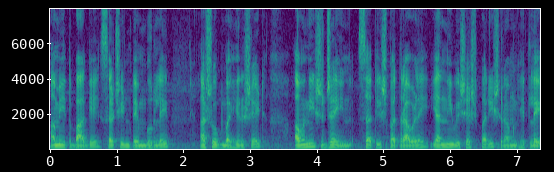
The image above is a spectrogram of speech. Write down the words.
अमित बागे सचिन टेंबुर्ले अशोक बहिरशेठ अवनीश जैन सतीश पत्रावळे यांनी विशेष परिश्रम घेतले.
